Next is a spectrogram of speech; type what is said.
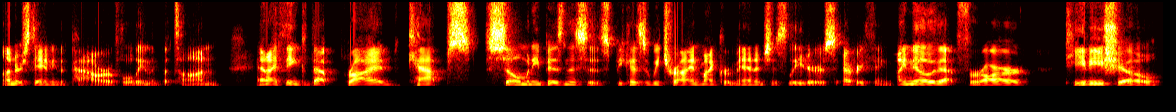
understanding the power of holding the baton. And I think that pride caps so many businesses because we try and micromanage as leaders everything. I know that for our TV show,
